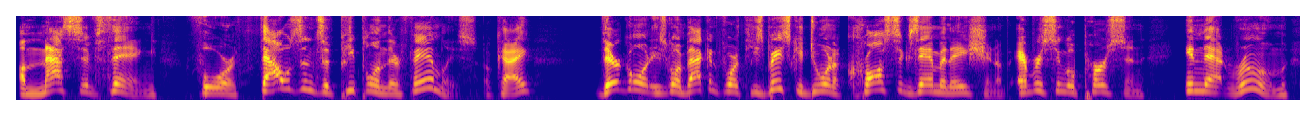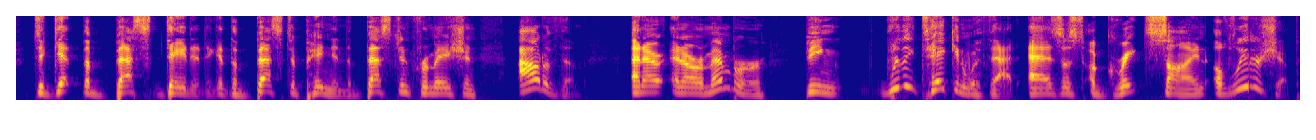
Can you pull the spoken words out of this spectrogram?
a massive thing for thousands of people and their families, okay? They're going he's going back and forth. He's basically doing a cross-examination of every single person in that room to get the best data, to get the best opinion, the best information out of them. And I and I remember being really taken with that as a, a great sign of leadership,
